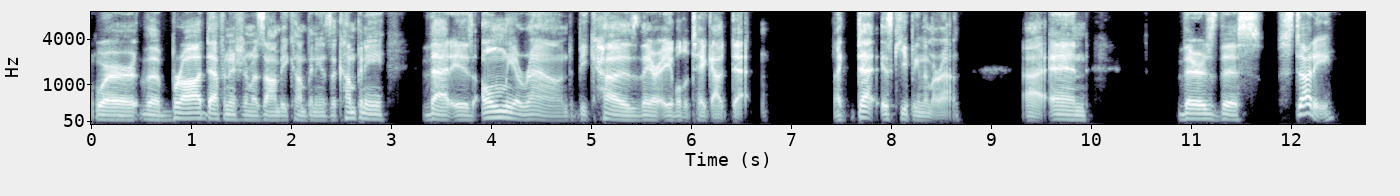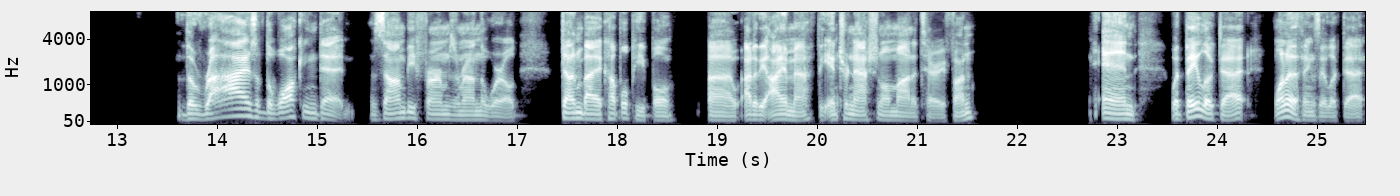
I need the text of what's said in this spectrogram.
where the broad definition of a zombie company is a company that is only around because they are able to take out debt. Like debt is keeping them around. Uh, and there's this study, The Rise of the Walking Dead, zombie firms around the world, done by a couple people uh, out of the IMF, the International Monetary Fund. And what they looked at, one of the things they looked at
